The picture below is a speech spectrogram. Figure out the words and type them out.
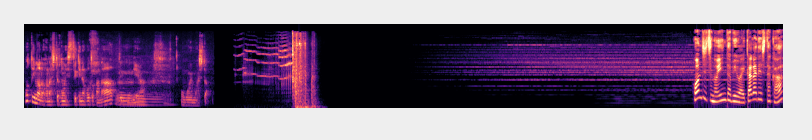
もっと今の話って本質的なことかなっていうふうには思いました。本日のインタビューはいかがでしたか？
